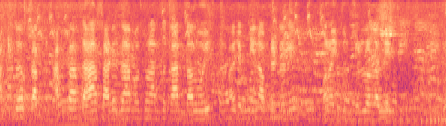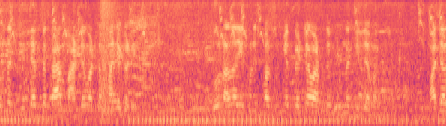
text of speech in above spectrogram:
आमचं आत्ता दहा साडेदहापासून आमचं काम चालू होईल. माझे तीन ऑपरेटर आहे. मला इथून सिल्लोडला जायचे पूर्ण जिल्ह्याचं काम भांडे वाटप माझ्याकडे दोन हजार एकोणीसपासून मी पेट्या वाटतो पूर्ण जिल्ह्यामध्ये. माझ्या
